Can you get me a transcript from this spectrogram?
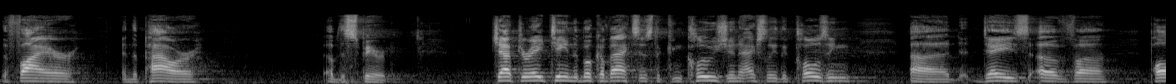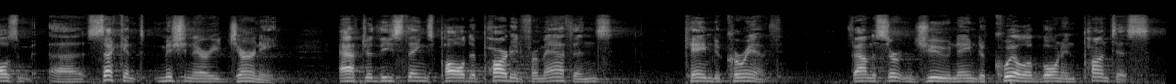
the fire and the power of the Spirit. Chapter 18, the book of Acts, is the conclusion, actually, the closing uh, days of uh, Paul's uh, second missionary journey. After these things, Paul departed from Athens, came to Corinth, found a certain Jew named Aquila, born in Pontus,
